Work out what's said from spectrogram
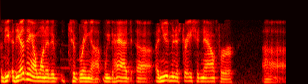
the the other thing I wanted to, to bring up, we've had uh, a new administration now for uh,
